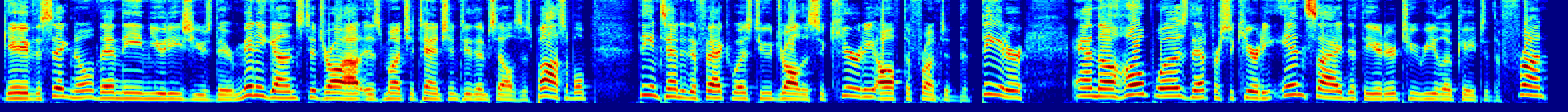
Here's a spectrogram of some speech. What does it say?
gave the signal, then the muties used their miniguns to draw out as much attention to themselves as possible. The intended effect was to draw the security off the front of the theater, and the hope was that for security inside the theater to relocate to the front,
